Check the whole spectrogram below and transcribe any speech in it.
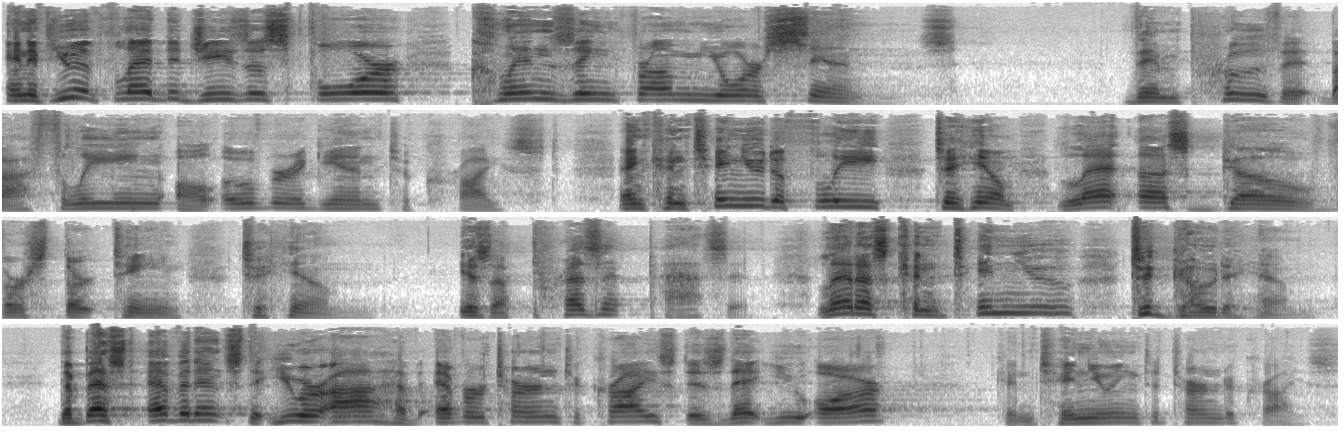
And if you have fled to Jesus for cleansing from your sins, then prove it by fleeing all over again to Christ and continue to flee to Him. Let us go, verse 13, to Him is a present passive. Let us continue to go to Him. The best evidence that you or I have ever turned to Christ is that you are continuing to turn to Christ.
